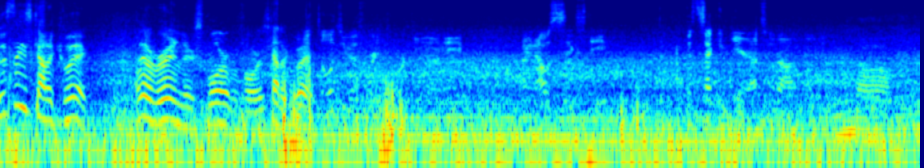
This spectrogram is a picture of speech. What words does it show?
This thing's kind of quick. I've never ridden an Explorer before. It's kind of quick. I told you it was pretty torquey. I mean, I mean, that was 60. The second gear, that's what I was going. Oh.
